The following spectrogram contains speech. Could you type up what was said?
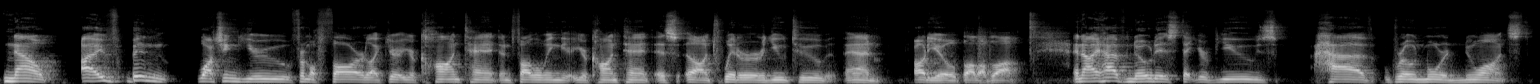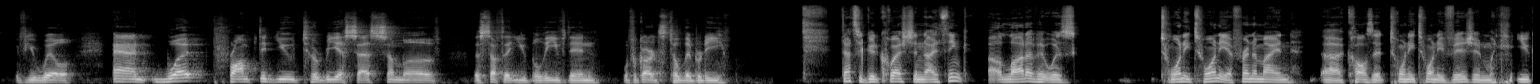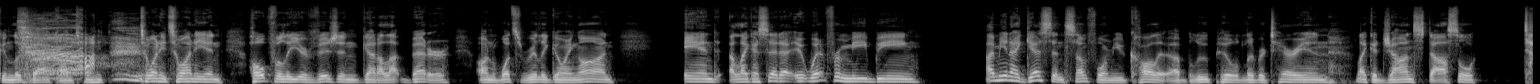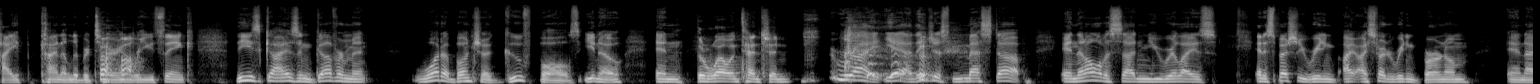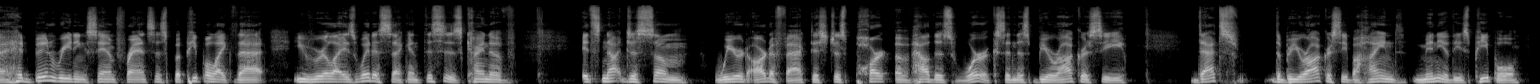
Now, I've been watching you from afar, like your your content and following your content is uh, on Twitter, YouTube, and audio, blah blah blah. And I have noticed that your views have grown more nuanced, if you will. And what prompted you to reassess some of the stuff that you believed in with regards to liberty that's a good question. I think a lot of it was 2020. A friend of mine uh, calls it 2020 vision when you can look back on 20, 2020 and hopefully your vision got a lot better on what's really going on. And uh, like I said, uh, it went from me being, I mean, I guess in some form you'd call it a blue pilled libertarian, like a John Stossel type kind of libertarian, where you think these guys in government what a bunch of goofballs, you know, and they're well intentioned. right. Yeah. They just messed up. And then all of a sudden you realize, and especially reading, I, I, started reading Burnham and I had been reading Sam Francis, but people like that, you realize, wait a second, this is kind of, it's not just some weird artifact. It's just part of how this works. And this bureaucracy, that's the bureaucracy behind many of these people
